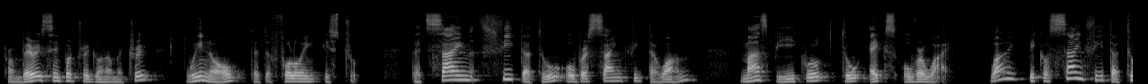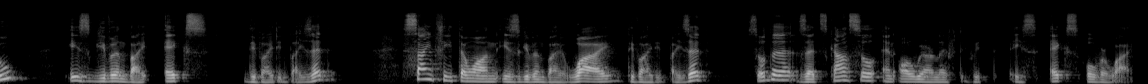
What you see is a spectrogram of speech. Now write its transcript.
From very simple trigonometry we know that the following is true that sine theta 2 over sine theta 1 must be equal to x over y. Why? Because sine theta 2 is given by x divided by z. Sine theta 1 is given by y divided by z. So the z's cancel and all we are left with is x over y.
